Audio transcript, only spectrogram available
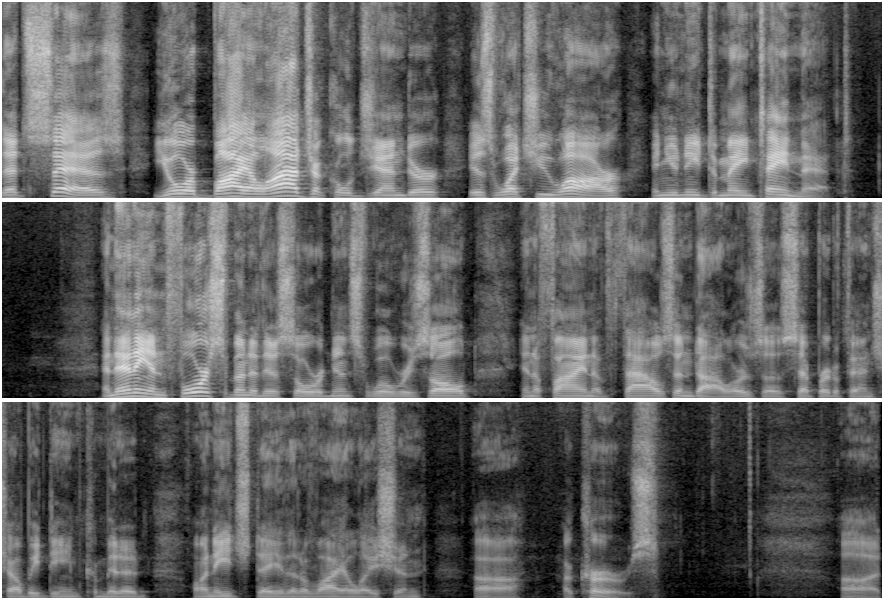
that says your biological gender is what you are, and you need to maintain that. And any enforcement of this ordinance will result in a fine of $1,000. A separate offense shall be deemed committed on each day that a violation uh, occurs. Uh,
